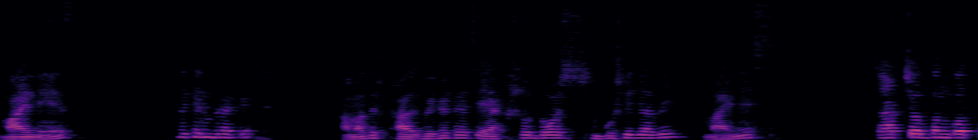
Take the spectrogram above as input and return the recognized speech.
minus second bracket আমাদের ফার্স্ট ব্র্যাকেটে আছে একশো দশ, বসে যাবে মাইনাস চার চোদ্দম কত?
